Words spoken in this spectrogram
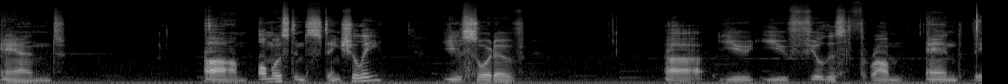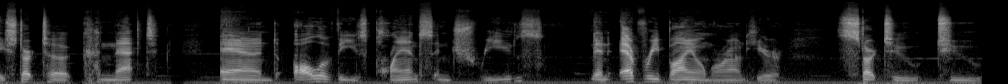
and um, almost instinctually, you sort of uh, you you feel this thrum, and they start to connect, and all of these plants and trees, and every biome around here, start to to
